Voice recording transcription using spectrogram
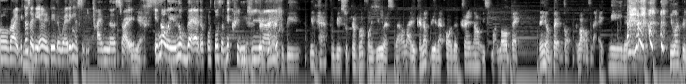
Oh, right. Because at the end of the day, the wedding has to be timeless, right? Yes. If not, when you look back at the photos, a bit Yes, cringy, but It have to be it has to be suitable for you as well. Like you cannot be like, oh, the trend now is my low back. Then your back got a lot of like acne. Then you want to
